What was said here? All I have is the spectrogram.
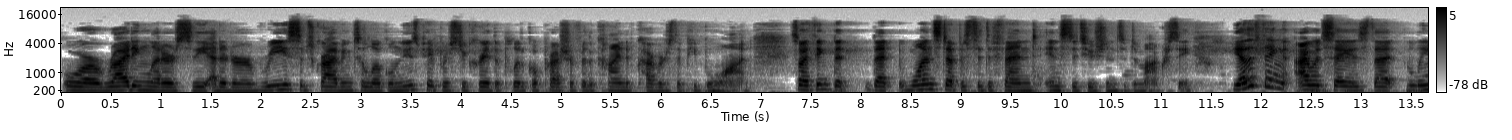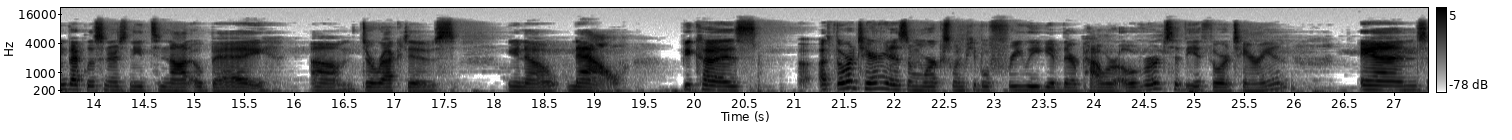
or writing letters to the editor, resubscribing to local newspapers to create the political pressure for the kind of coverage that people want. So I think that that one step is to defend institutions of democracy. The other thing I would say is that leanback listeners need to not obey um, directives, you know, now, because authoritarianism works when people freely give their power over to the authoritarian, and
